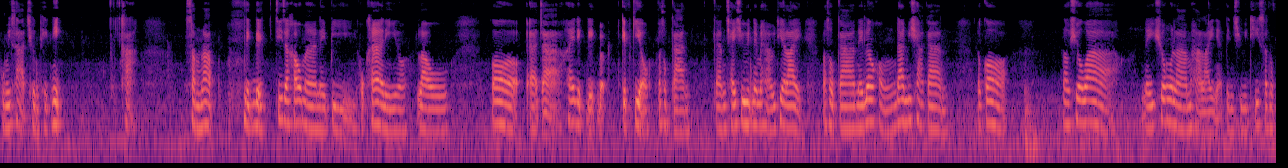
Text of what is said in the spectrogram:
ภูมิศาสตร์เชิงเทคนิคค่ะสำหรับ เด็กๆที่จะเข้ามาในปี 65 นี้เนาะเราก็อาจจะให้เด็กๆแบบเก็บเกี่ยวประสบการณ์ การใช้ชีวิตในมหาวิทยาลัย ประสบการณ์ในเรื่องของด้านวิชาการ แล้วก็เราเชื่อว่าในช่วงเวลามหาลัยเนี่ยเป็นชีวิตที่สนุก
